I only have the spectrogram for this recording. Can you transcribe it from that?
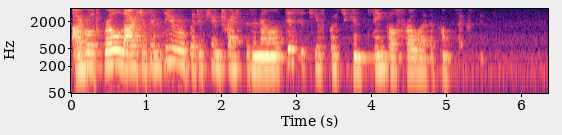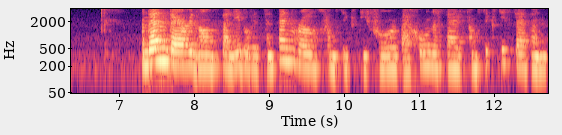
I wrote rho larger than zero, but if you're interested in analyticity, of course, you can think of rho as a complex thing. And then there are results by Lebowitz and Penrose from 64, by Groeneveld from 67,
